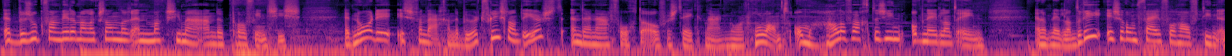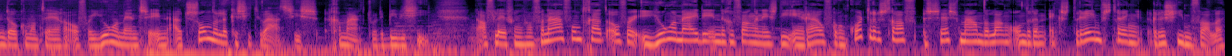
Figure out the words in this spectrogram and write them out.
Het bezoek van Willem-Alexander en Maxima aan de provincies. Het noorden is vandaag aan de beurt. Friesland eerst en daarna volgt de oversteek naar Noord-Holland. Om half acht te zien op Nederland 1. En op Nederland 3 is er om vijf voor half tien een documentaire over jonge mensen in uitzonderlijke situaties, gemaakt door de BBC. De aflevering van vanavond gaat over jonge meiden in de gevangenis die in ruil voor een kortere straf zes maanden lang onder een extreem streng regime vallen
